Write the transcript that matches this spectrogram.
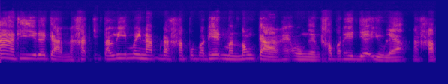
5 ที่ด้วยกันนะครับอิตาลีไม่นับนะครับเพราะประเทศมันต้องการให้เอาเงินเข้าประเทศเยอะอยู่แล้วนะครับ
